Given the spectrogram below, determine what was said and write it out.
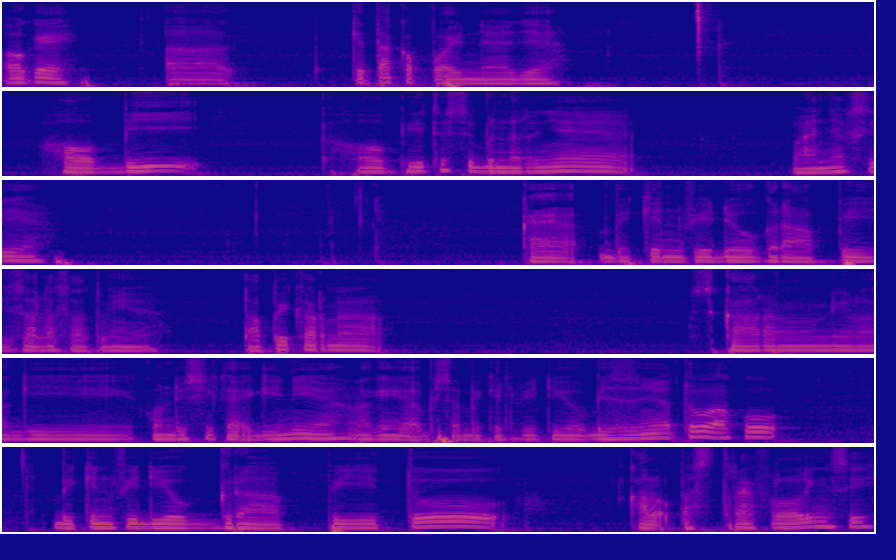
Oke uh, kita ke poinnya aja. Hobi hobi itu sebenarnya banyak sih ya. Kayak bikin videografi salah satunya. Tapi karena sekarang nih lagi kondisi kayak gini ya lagi nggak bisa bikin video. Biasanya tuh aku bikin videografi itu kalau pas traveling sih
